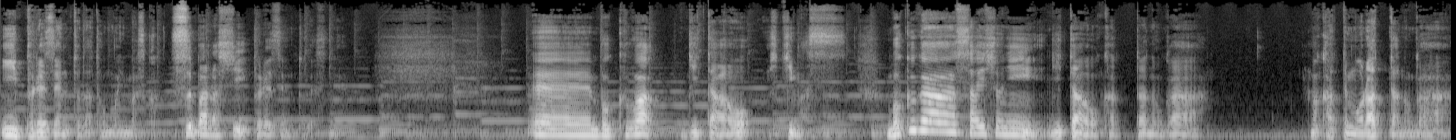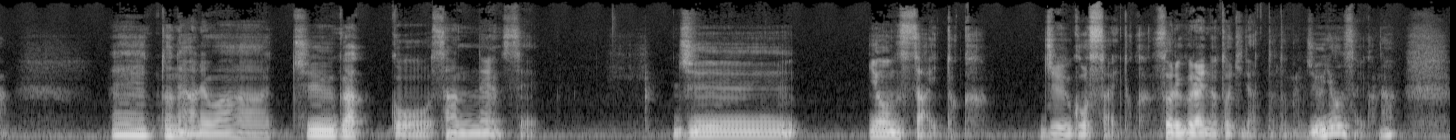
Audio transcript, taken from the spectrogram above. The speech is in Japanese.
いいプレゼントだと思いますか？素晴らしいプレゼントですね。えー、僕はギターを弾きます。僕が最初にギターを買ったのが、まあ、買ってもらったのがえー、っとねあれは中学校3年生。14歳とか15歳とかそれぐらいの時だったと思う。14歳かな。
